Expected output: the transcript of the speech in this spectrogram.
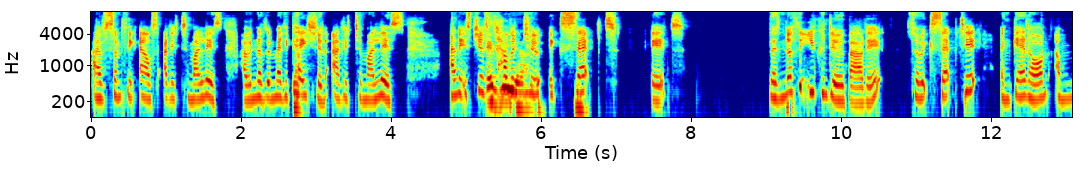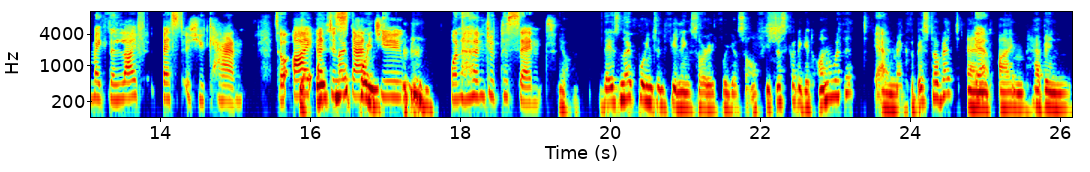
i have something else added to my list I have another medication yeah. added to my list and it's just every having year. to mm. accept it there's nothing you can do about it. So accept it and get on and make the life best as you can. So I yeah, understand no you 100%. Yeah. There's no point in feeling sorry for yourself. You just got to get on with it yeah. and make the best of it. And yeah. I'm having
